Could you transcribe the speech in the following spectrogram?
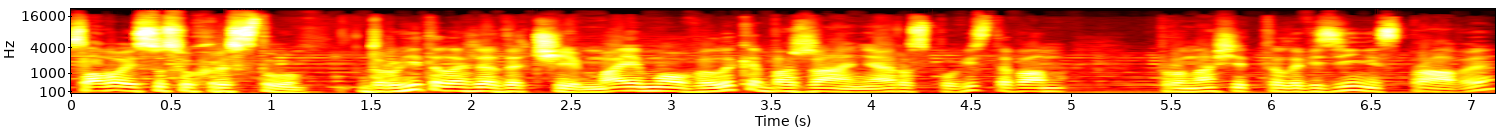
Слава Ісусу Христу! Дорогі телеглядачі, маємо велике бажання розповісти вам про наші телевізійні справи,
